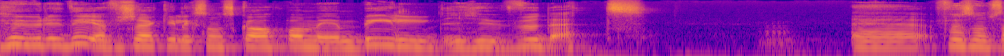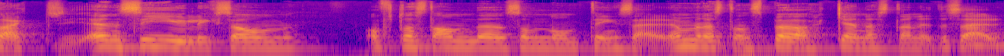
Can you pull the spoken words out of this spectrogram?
hur är det? Jag försöker liksom skapa mig en bild i huvudet. Eh, för som sagt, en ser ju liksom oftast anden som någonting så här, ja men nästan spöken, nästan lite så här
